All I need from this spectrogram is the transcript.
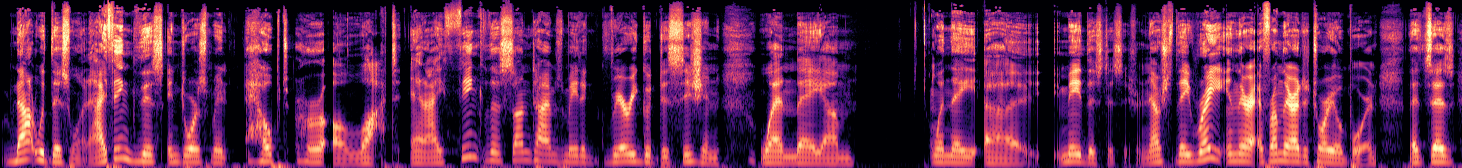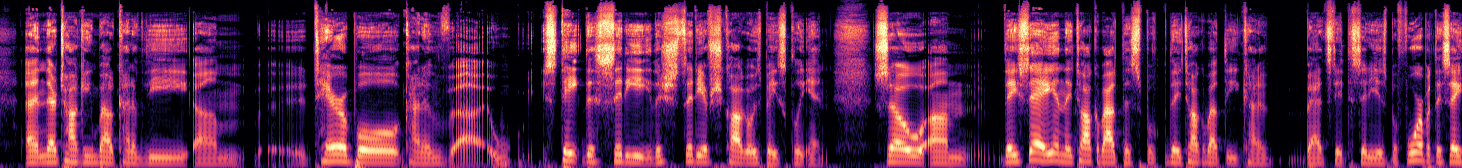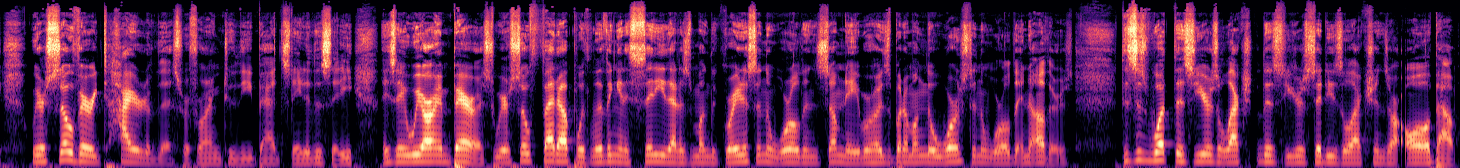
Not with this one. I think this endorsement helped her a lot, and I think the Sun Times made a very good decision when they um when they uh, made this decision. Now they write in their from their editorial board that says, and they're talking about kind of the um, terrible kind of uh, state the city, the city of Chicago is basically in. So um, they say, and they talk about this. They talk about the kind of bad state the city is before, but they say, We are so very tired of this, referring to the bad state of the city. They say, We are embarrassed. We are so fed up with living in a city that is among the greatest in the world in some neighborhoods, but among the worst in the world in others. This is what this year's election, this year's city's elections are all about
